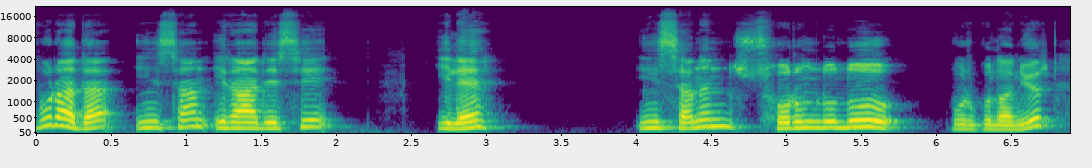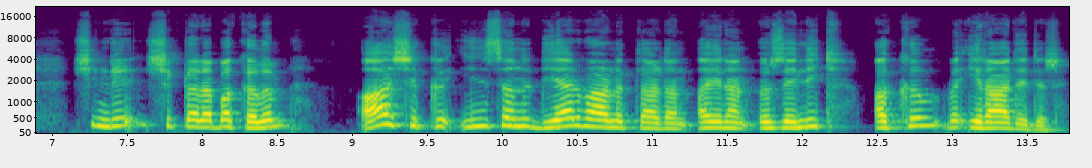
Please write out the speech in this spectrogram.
burada insan iradesi ile insanın sorumluluğu vurgulanıyor. Şimdi şıklara bakalım. A şıkkı insanı diğer varlıklardan ayıran özellik akıl ve iradedir.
